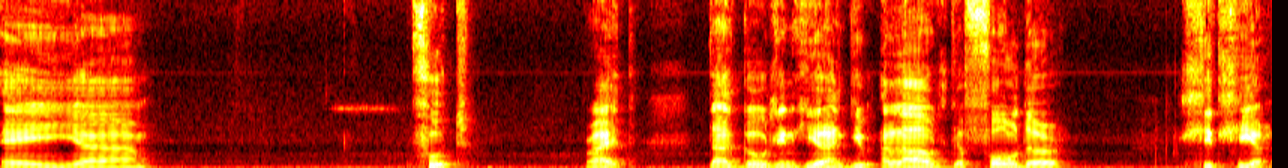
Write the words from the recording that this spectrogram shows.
a um, foot, right? That goes in here and give allows the folder sits here.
